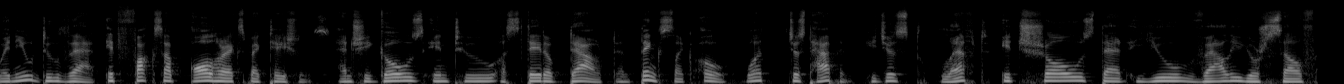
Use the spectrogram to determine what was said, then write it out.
when you do that, it fucks up all her expectations. And she goes into a state of doubt and thinks, like, oh, what just happened? He just left. It shows that you value yourself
